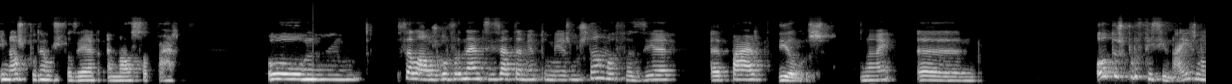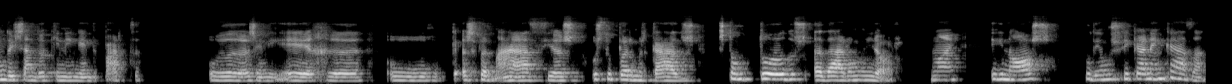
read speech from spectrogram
E nós podemos fazer a nossa parte. O, sei lá, os governantes exatamente o mesmo, estão a fazer a parte deles, não é? Uh, outros profissionais, não deixando aqui ninguém de parte, a GNR, o, as farmácias, os supermercados, estão todos a dar o melhor, não é? E nós podemos ficar em casa,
